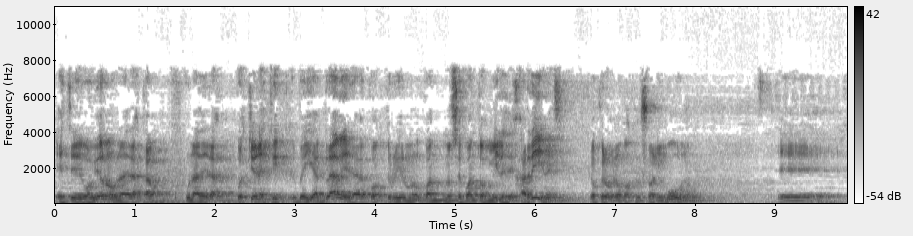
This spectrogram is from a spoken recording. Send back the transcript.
este gobierno, una de, las, una de las cuestiones que veía clave era construir no, sé cuántos miles de jardines. Yo creo que no construyó ninguno. Eh,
